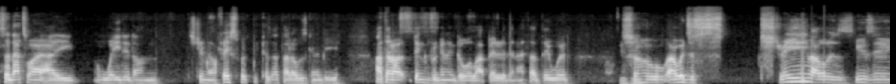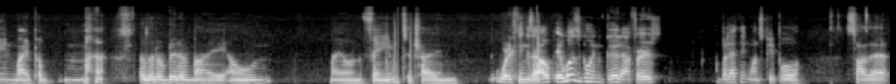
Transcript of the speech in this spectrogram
so that's why I waited on streaming on Facebook because I thought I was gonna be, I thought things were gonna go a lot better than I thought they would. So I would just stream. I was using my pub, a little bit of my own, my own fame to try and work things out. It was going good at first, but I think once people saw that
